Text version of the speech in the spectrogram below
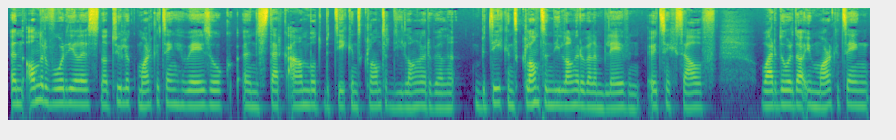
Een ander voordeel is natuurlijk marketinggewijs ook een sterk aanbod betekent klanten die langer willen, betekent klanten die langer willen blijven uit zichzelf. Waardoor dat je marketing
